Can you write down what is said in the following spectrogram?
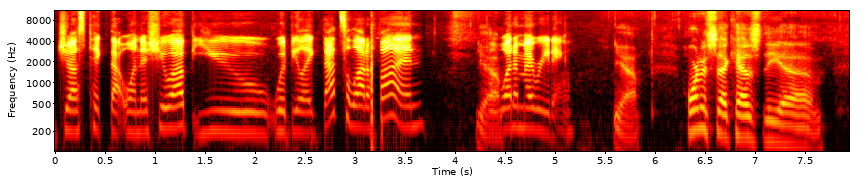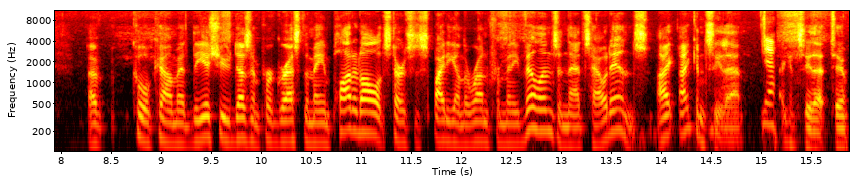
just picked that one issue up, you would be like, that's a lot of fun. Yeah. What am I reading? Yeah. Hornacek has the uh, a cool comment. The issue doesn't progress the main plot at all. It starts with Spidey on the run from many villains, and that's how it ends. I, I can see that. Yeah. I can see that too.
